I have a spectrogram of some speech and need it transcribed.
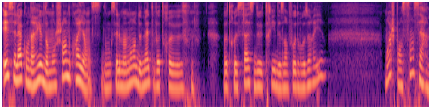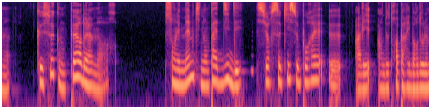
Et c'est là qu'on arrive dans mon champ de croyance. Donc c'est le moment de mettre votre, votre sas de tri des infos dans vos oreilles. Moi, je pense sincèrement que ceux qui ont peur de la mort sont les mêmes qui n'ont pas d'idée sur ce qui se pourrait, euh, allez, 1, 2, 3 Paris-Bordeaux-Le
